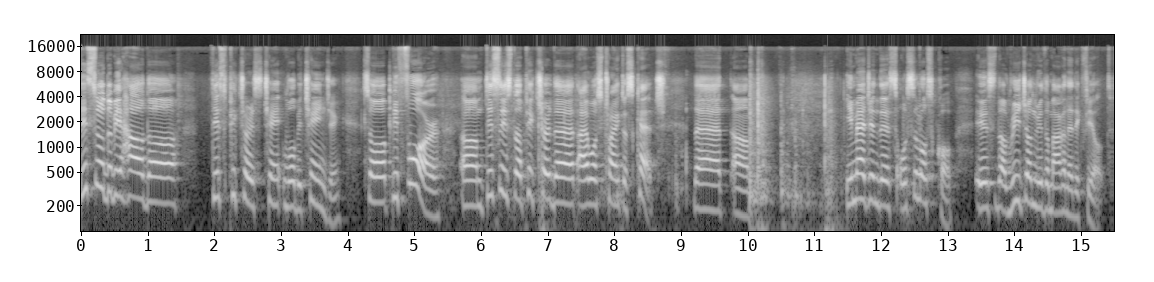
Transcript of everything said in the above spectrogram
this would be how the this picture is will be changing. So before, um, this is the picture that I was trying to sketch that um, imagine this oscilloscope is the region with the magnetic field.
